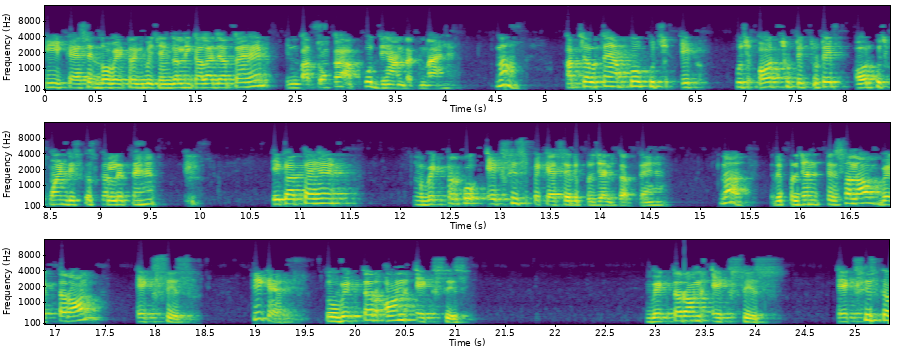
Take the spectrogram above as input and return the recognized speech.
कि कैसे दो वेक्टर के बीच एंगल निकाला जाता है, इन बातों का आपको ध्यान रखना है, ना? अब चलते हैं आपको कुछ एक, कुछ और छोटे छोटे और कुछ पॉइंट डिस्कस कर लेते हैं। एक आता है वेक्टर को एक्सिस पे कैसे रिप्रेजेंट करते हैं, ना? Representation of vector on axis ठीक है? तो vector on axis vector on axis axis का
